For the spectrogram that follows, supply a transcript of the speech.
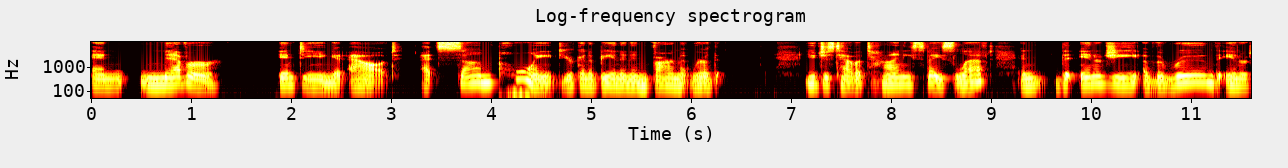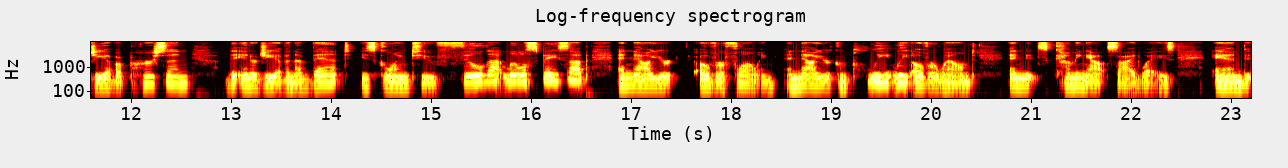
and never emptying it out. At some point, you're going to be in an environment where the, you just have a tiny space left, and the energy of the room, the energy of a person, the energy of an event is going to fill that little space up. And now you're overflowing, and now you're completely overwhelmed, and it's coming out sideways. And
